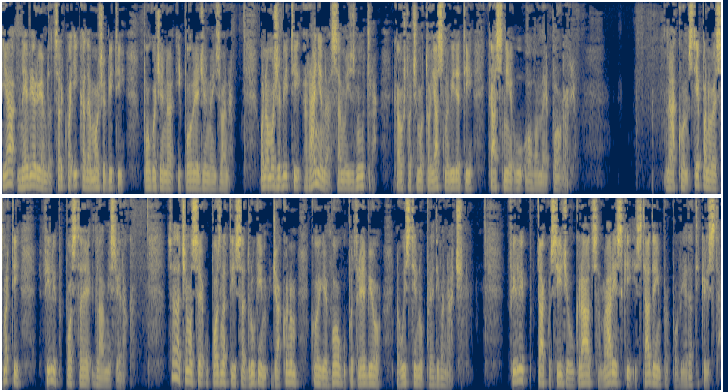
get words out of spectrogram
Ja ne vjerujem da crkva ikada može biti pogođena i povrijeđena izvana. Ona može biti ranjena samo iznutra, kao što ćemo to jasno vidjeti kasnije u ovome poglavlju. Nakon Stjepanove smrti Filip postaje glavni svjedok. Sada ćemo se upoznati sa drugim đakonom kojeg je Bog upotrebio na uistinu predivan način. Filip tako siđe u grad Samarijski i stade im propovijedati Krista.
